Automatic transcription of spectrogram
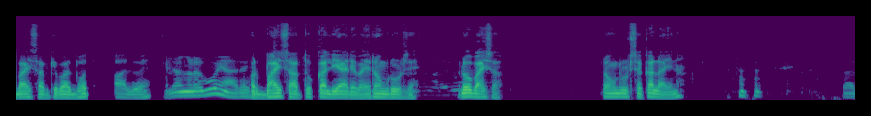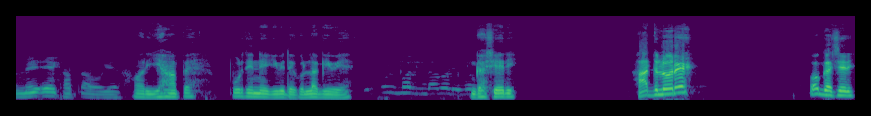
भाई साहब के पास बहुत आलू है। और भाई साहब तो कल ही आ रहे भाई रोंग रोड से। लो भाई साहब। रोंग रोड से कल आए ना। एक हफ़्ता हो गया। और यहाँ पे पूर्ति नेगी भी देखो लगी हुई है। घसेरी। हाथ लो रे। ओ घसेरी।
